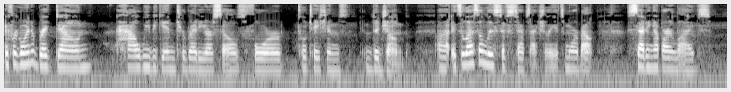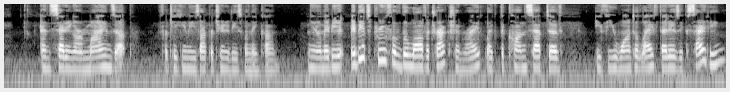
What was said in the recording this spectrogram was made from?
if we're going to break down how we begin to ready ourselves for quotations, the jump. Uh, it's less a list of steps, actually. It's more about setting up our lives and setting our minds up for taking these opportunities when they come. You know, maybe maybe it's proof of the law of attraction, right? Like the concept of if you want a life that is exciting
